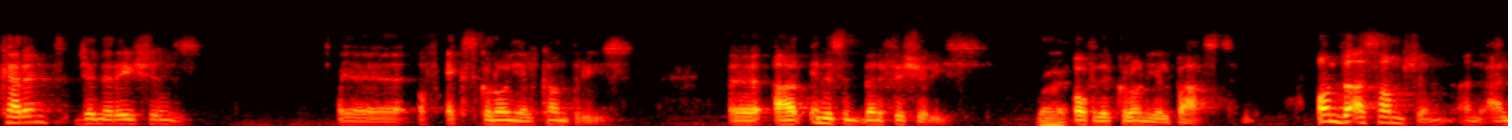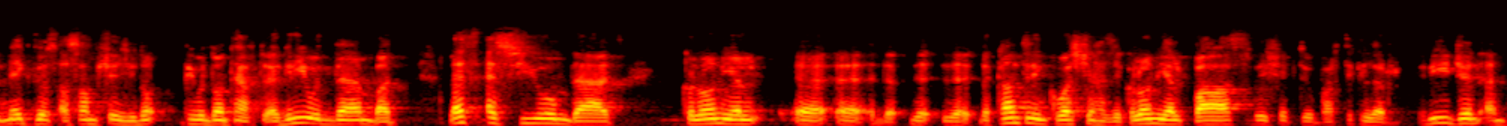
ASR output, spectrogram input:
current generations uh, of ex-colonial countries uh, are innocent beneficiaries right. of the colonial past. On the assumption, and I'll make those assumptions. You don't people don't have to agree with them, but let's assume that colonial, uh, uh, the, the, the, country in question has a colonial past relationship to a particular region, and,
